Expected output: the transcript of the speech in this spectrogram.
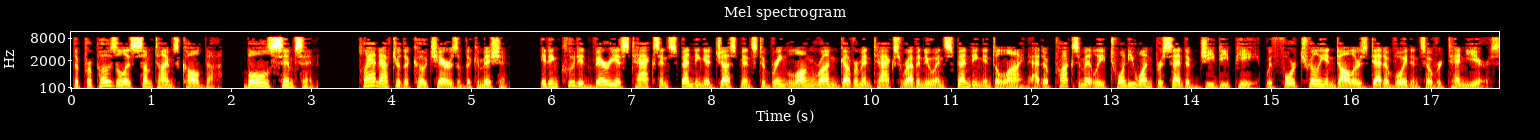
The proposal is sometimes called the Bowles-Simpson plan after the co-chairs of the commission. It included various tax and spending adjustments to bring long-run government tax revenue and spending into line at approximately 21% of GDP, with $4 trillion debt avoidance over 10 years.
